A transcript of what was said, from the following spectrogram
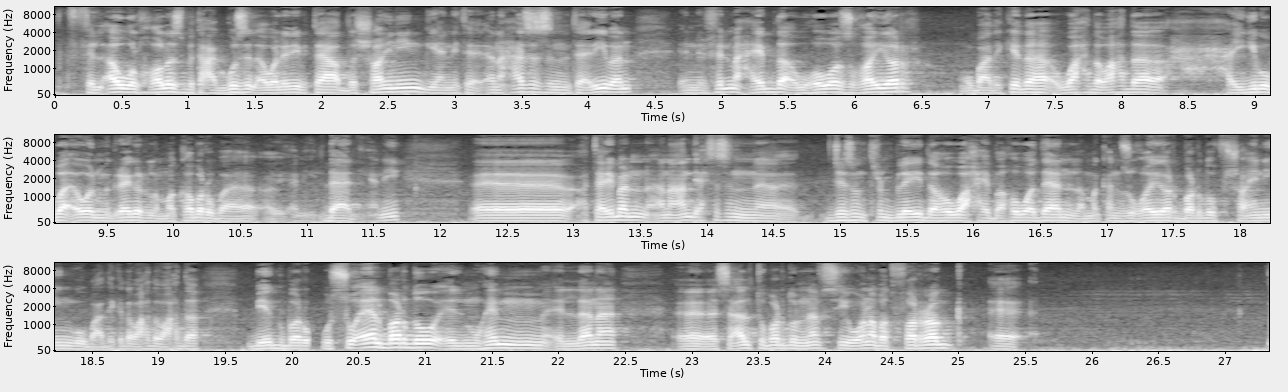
في الأول خالص بتاع الجزء الأولاني بتاع The Shining يعني أنا حاسس إن تقريبا إن الفيلم هيبدأ وهو صغير وبعد كده واحدة واحدة هيجيبوا بقى ايوان ماجريجر لما كبر وبقى يعني دان يعني. آه تقريبا أنا عندي إحساس إن جيسون تريمبلاي ده هو هيبقى هو دان لما كان صغير برضه في Shining وبعد كده واحدة واحدة بيكبر. والسؤال برضه المهم اللي أنا آه سألته برضه لنفسي وأنا بتفرج آه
